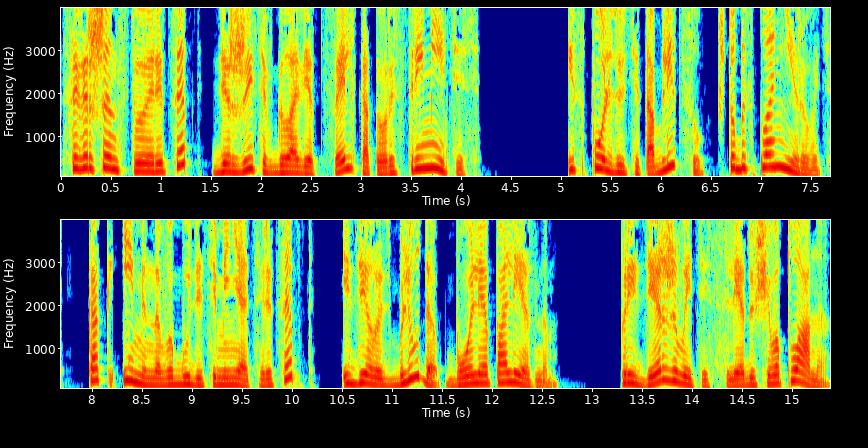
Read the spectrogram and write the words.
Совершенствуя рецепт, держите в голове цель, к которой стремитесь. Используйте таблицу, чтобы спланировать, как именно вы будете менять рецепт и делать блюдо более полезным. Придерживайтесь следующего плана.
